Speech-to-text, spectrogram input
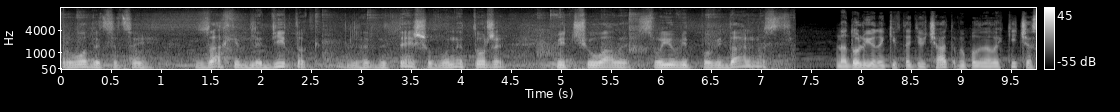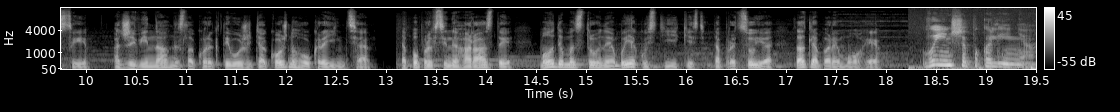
Проводиться цей захід для діток, для дітей, щоб вони теж відчували свою відповідальність. На долю юнаків та дівчат випали нелегкі часи, адже війна внесла корективи у життя кожного українця. Та, попри всі негаразди, молодь демонструє неабияку стійкість та працює задля перемоги. Ви інше покоління,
